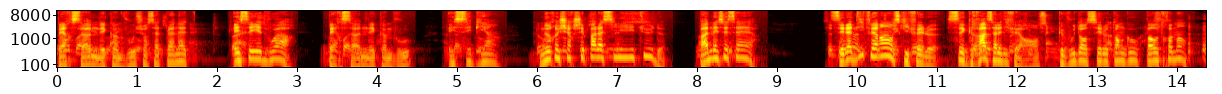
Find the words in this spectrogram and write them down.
Personne n'est comme vous sur cette planète. Essayez de voir. Personne n'est comme vous, et c'est bien. Ne recherchez pas la similitude, pas nécessaire. C'est la différence qui fait le... C'est grâce à la différence que vous dansez le tango, pas autrement.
